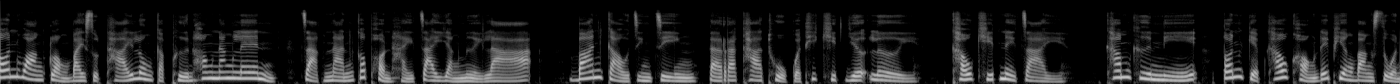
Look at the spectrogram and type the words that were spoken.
ต้นวางกล่องใบสุดท้ายลงกับพื้นห้องนั่งเล่น จากนั้นก็ผ่อนหายใจอย่างเหนื่อยล้า บ้านเก่าจริงๆ แต่ราคาถูกกว่าที่คิดเยอะเลย เขาคิดในใจ ค่ำคืนนี้ต้นเก็บเข้าของได้เพียงบางส่วน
